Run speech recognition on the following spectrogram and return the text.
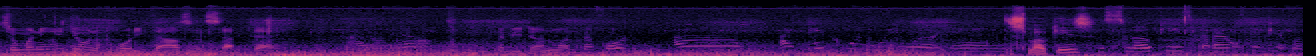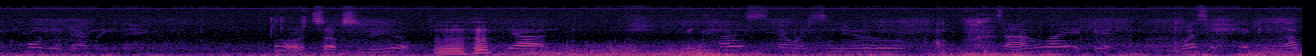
So when are you doing a 40,000 step day? I don't know. Have you done one before? Um, I think when we were in The Smokies? the Smokies, but I don't think it recorded everything. Oh, it sucks to be you. Mm-hmm. Yeah, because there was no satellite, it wasn't picking up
